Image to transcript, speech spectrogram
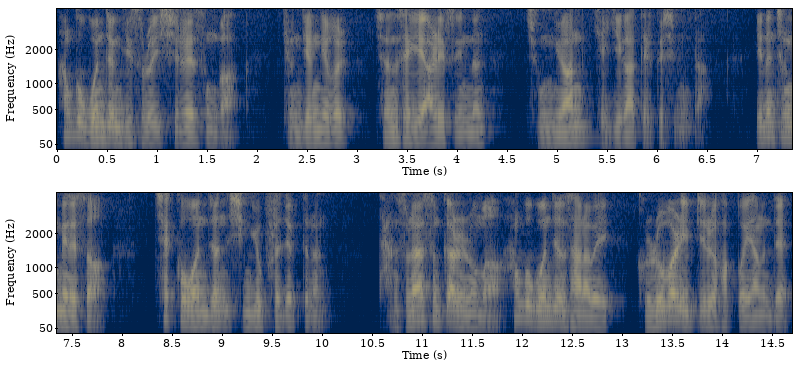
한국 원전 기술의 신뢰성과 경쟁력을 전 세계에 알릴 수 있는 중요한 계기가 될 것입니다. 이런 측면에서 체코 원전 신규 프로젝트는 단순한 성과를 넘어 한국 원전 산업의 글로벌 입지를 확보해야 하는데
